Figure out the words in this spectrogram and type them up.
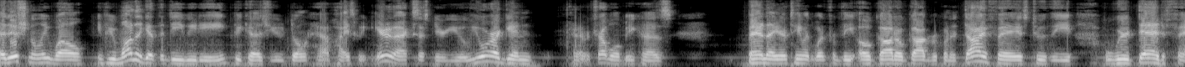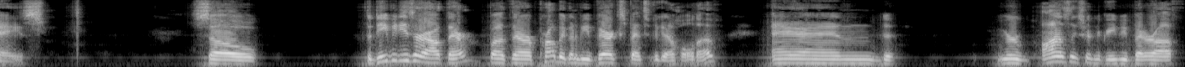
Additionally, well, if you want to get the DVD because you don't have high-speed internet access near you, you are again kind of in trouble because Bandai Entertainment went from the oh god, oh god, we're going to die phase to the we're dead phase. So, the DVDs are out there, but they're probably going to be very expensive to get a hold of, and you're honestly, to a certain degree, be better off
